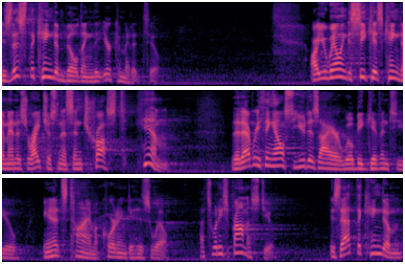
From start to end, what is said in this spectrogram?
Is this the kingdom building that you're committed to? Are you willing to seek his kingdom and his righteousness and trust him that everything else you desire will be given to you in its time according to his will? That's what he's promised you. Is that the kingdom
